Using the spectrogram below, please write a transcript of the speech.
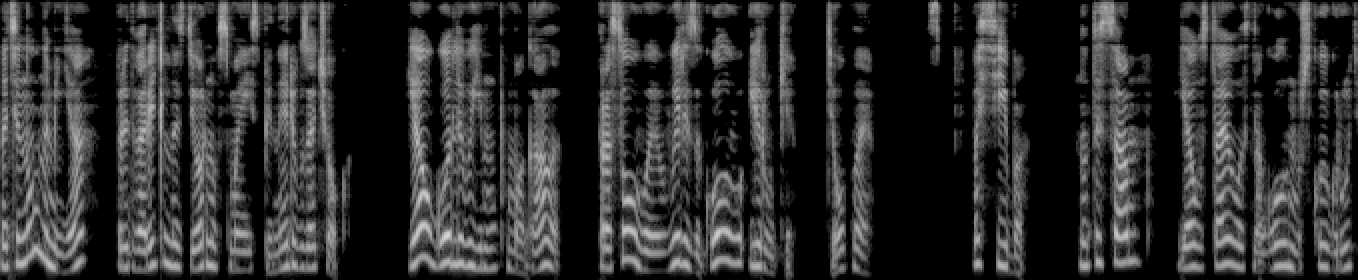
Натянул на меня, предварительно сдернув с моей спины рюкзачок. Я угодливо ему помогала, просовывая в вырезы голову и руки. Теплая. Спасибо. Но ты сам... Я уставилась на голую мужскую грудь.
